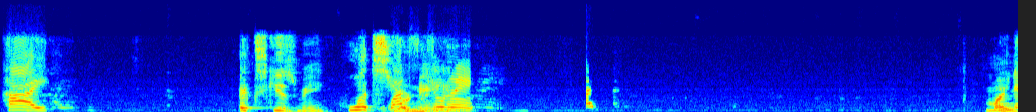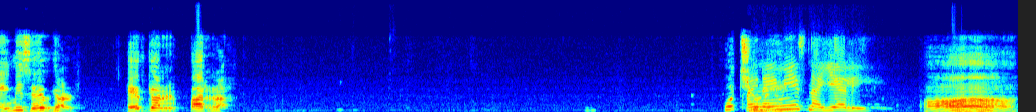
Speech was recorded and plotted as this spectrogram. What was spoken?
Hi. Excuse me. What's, your name? your name? My name is Edgar. Edgar Parra. What's My your name My name? is Nayeli. Ah,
